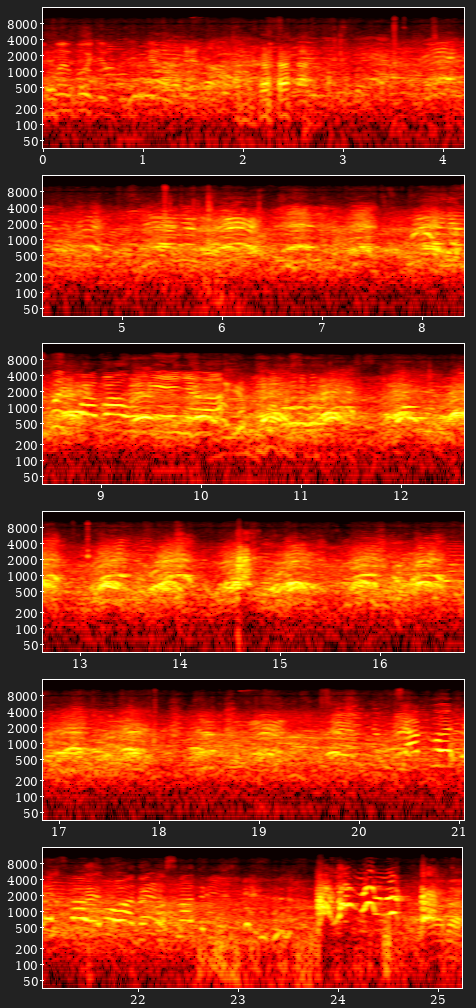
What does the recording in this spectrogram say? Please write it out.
Как мы будем. Хрена. Выпал Ленина. Вся площадь свободы, посмотри. Да, да.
